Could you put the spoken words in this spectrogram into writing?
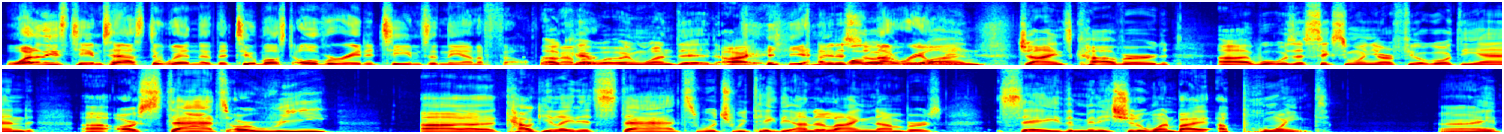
one of these teams has to win. They're the two most overrated teams in the NFL. Remember? Okay, well, and one did. All right. Yeah, well, Minnesota not really. won. Giants covered. Uh, what was a 61 yard field goal at the end? Uh, our stats are re uh, calculated stats, which we take the underlying numbers, say the Mini should have won by a point. All right.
